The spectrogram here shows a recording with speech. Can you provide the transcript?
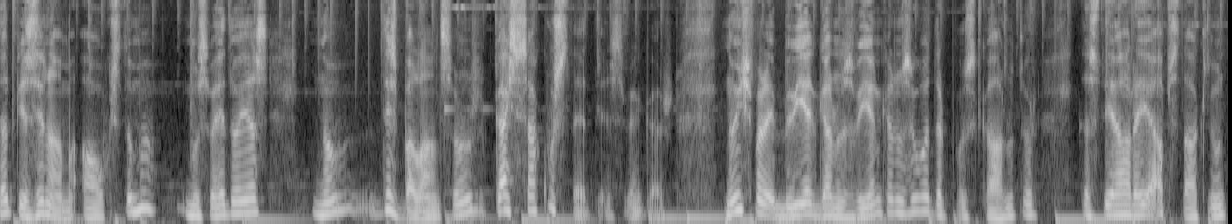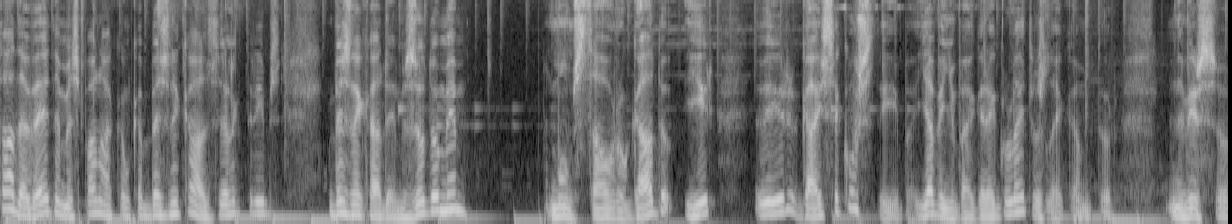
tad pie zināma augstuma mums veidojas nu, disbalans, gaisa sāk kustēties. Nu, viņš var iet gan uz vienu, gan uz otru pusi. Kā, nu, tur, tas ir ārējie apstākļi. Un tādā veidā mēs panākam, ka bez nekādas elektrības, bez nekādiem zudumiem mums cauru gadu ir, ir gaisa kustība. Ja viņu vajag regulēt, uzliekam tur virsū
